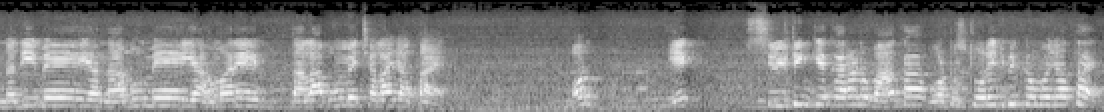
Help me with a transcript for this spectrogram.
नदी में या नालों में या हमारे तालाबों में चला जाता है। और एक सिल्टिंग के कारण वहाँ का वाटर स्टोरेज भी कम हो जाता है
